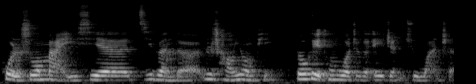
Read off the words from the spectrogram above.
或者说买一些基本的日常用品，都可以通过这个 agent 去完成。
